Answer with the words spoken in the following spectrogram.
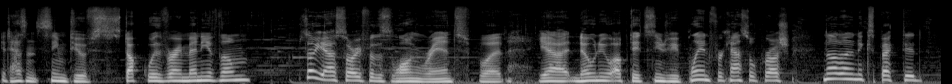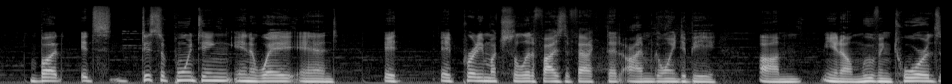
it hasn't seemed to have stuck with very many of them. So yeah, sorry for this long rant, but yeah, no new updates seem to be planned for Castle Crush. Not unexpected, but it's disappointing in a way, and it it pretty much solidifies the fact that I'm going to be um, you know, moving towards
